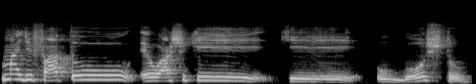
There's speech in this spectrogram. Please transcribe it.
Mas, de fato, eu acho que, que o gosto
